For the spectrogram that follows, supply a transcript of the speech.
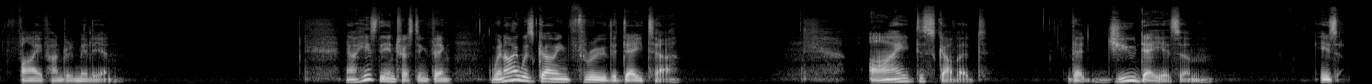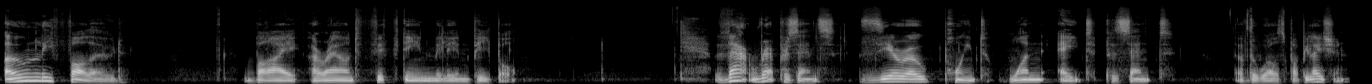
500 million. Now, here's the interesting thing. When I was going through the data, I discovered that Judaism is only followed by around 15 million people. That represents 0.18% of the world's population.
